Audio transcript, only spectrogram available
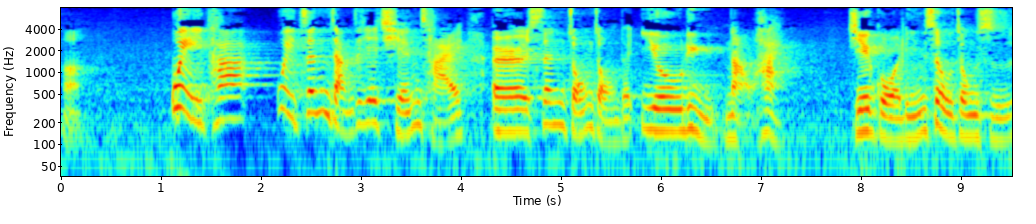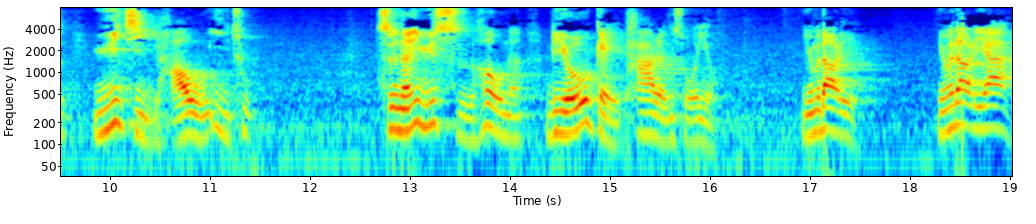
啊，啊，为他为增长这些钱财而生种种的忧虑恼害，结果临寿终时，于己毫无益处，只能于死后呢留给他人所有，有没有道理？有没有道理啊？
